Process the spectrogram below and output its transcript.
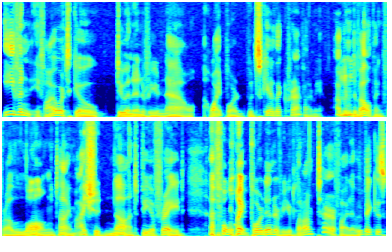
Even if I were to go do an interview now, a whiteboard would scare the crap out of me. I've been mm-hmm. developing for a long time. I should not be afraid of a whiteboard interview, but I'm terrified of it because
